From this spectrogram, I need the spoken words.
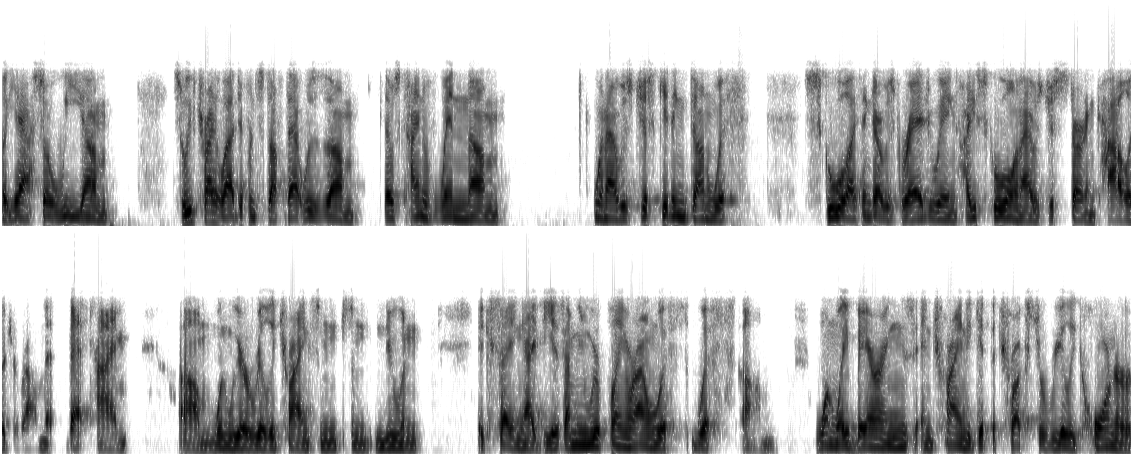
but yeah, so we um, so we've tried a lot of different stuff. That was um, that was kind of when um, when I was just getting done with school. I think I was graduating high school, and I was just starting college around that that time um, when we were really trying some some new and exciting ideas. I mean, we were playing around with with um, one way bearings and trying to get the trucks to really corner.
